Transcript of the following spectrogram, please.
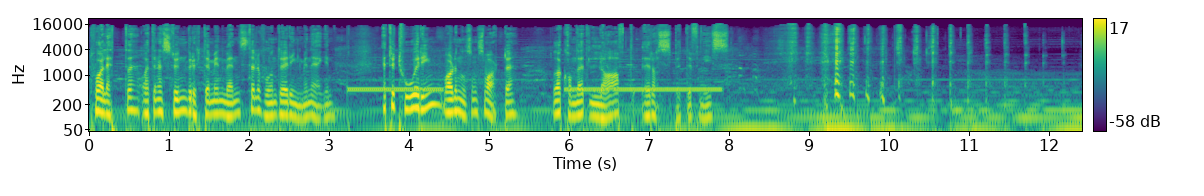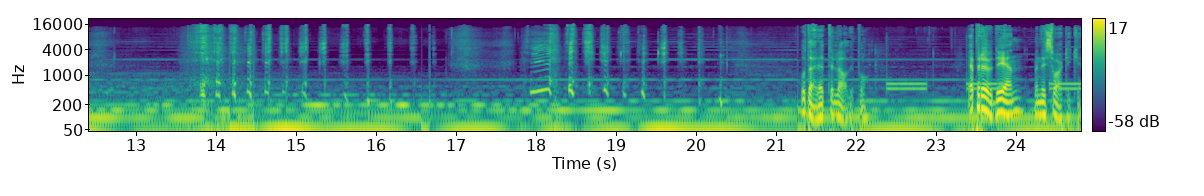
toalettet, og etter en stund brukte jeg min venns telefon til å ringe min egen. Etter to ring var det noen som svarte, og da kom det et lavt, raspete fnis. Og deretter la de på. Jeg prøvde igjen, men de svarte ikke.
